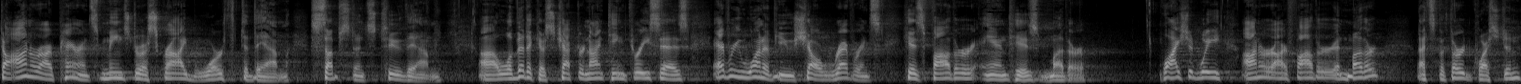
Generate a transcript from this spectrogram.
To honor our parents means to ascribe worth to them, substance to them. Uh, Leviticus chapter 19, 3 says, Every one of you shall reverence his father and his mother. Why should we honor our father and mother? That's the third question.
